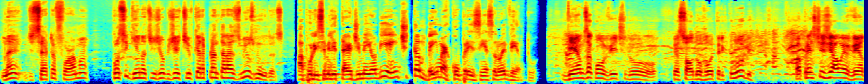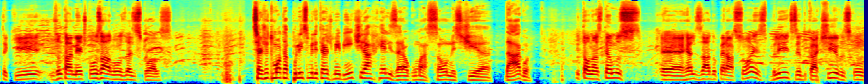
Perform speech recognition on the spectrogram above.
né, de certa forma, conseguindo atingir o objetivo que era plantar as mil mudas. A Polícia Militar de Meio Ambiente também marcou presença no evento. Viemos a convite do pessoal do Rotary Club para prestigiar o evento aqui, juntamente com os alunos das escolas. Sargento Mota, a Polícia Militar de Meio Ambiente irá realizar alguma ação neste dia da água? Então, nós temos é, realizado operações, blitz educativas, com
